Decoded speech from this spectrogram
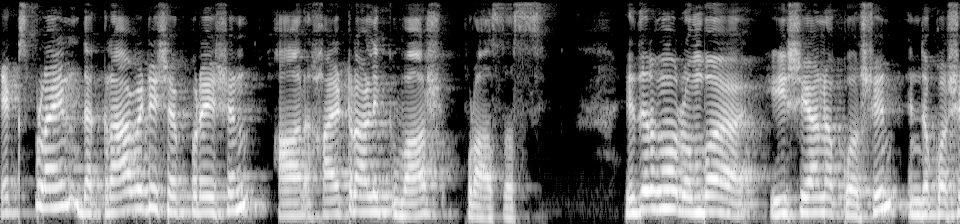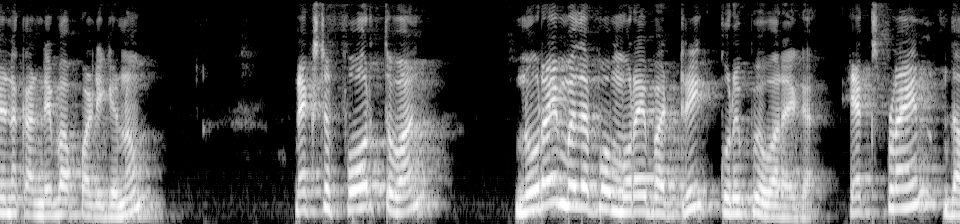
Explain the gravity separation or hydraulic wash process இதுவும் ரொம்ப ஈஸியான கொஸ்டின் இந்த கொஸ்டினை கண்டிப்பாக படிக்கணும். நெக்ஸ்ட் ஃபோர்த் ஒன் நுரை மிதப்பு முறை பற்றி குறிப்பு வரைக. Explain the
